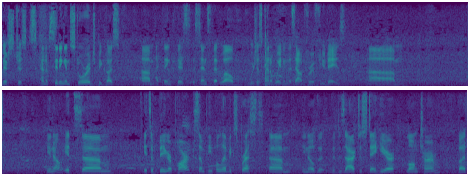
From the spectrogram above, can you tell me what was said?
they're just kind of sitting in storage because um, I think there's a sense that, well, we're just kind of waiting this out for a few days. Um, you know, it's um, it's a bigger park. Some people have expressed, um, you know, the, the desire to stay here long term, but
